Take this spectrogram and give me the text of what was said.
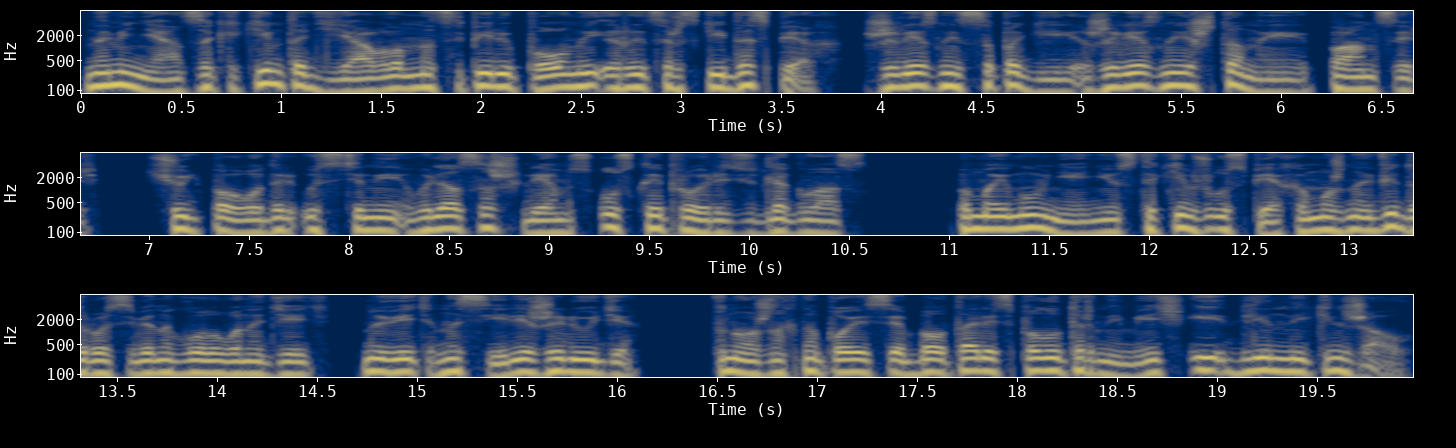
На меня за каким-то дьяволом нацепили полный рыцарский доспех, железные сапоги, железные штаны, панцирь, Чуть поодаль у стены валялся шлем с узкой прорезью для глаз. По моему мнению, с таким же успехом можно ведро себе на голову надеть, но ведь носили же люди. В ножнах на поясе болтались полуторный меч и длинный кинжал.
